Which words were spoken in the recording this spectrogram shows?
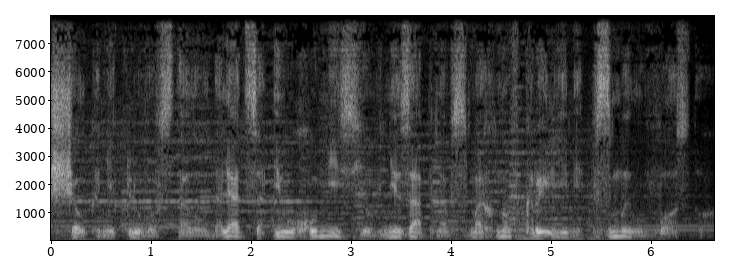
Щелканье клювов стало удаляться, и Ухумисью, внезапно взмахнув крыльями, взмыл в воздух.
